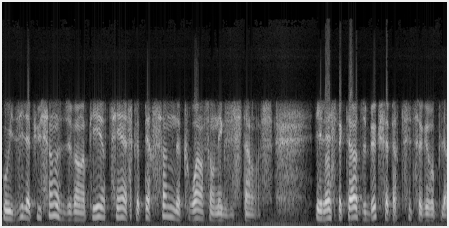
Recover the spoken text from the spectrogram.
où il dit la puissance du vampire tient à ce que personne ne croit en son existence. Et l'inspecteur Dubuc fait partie de ce groupe-là.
